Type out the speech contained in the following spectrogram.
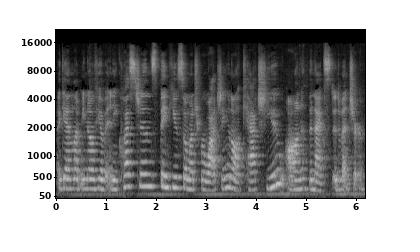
Again, let me know if you have any questions. Thank you so much for watching and I'll catch you on the next adventure.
